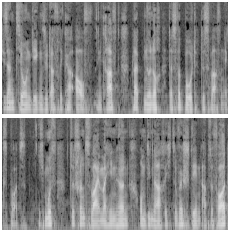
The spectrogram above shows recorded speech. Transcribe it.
die Sanktionen gegen Südafrika auf. In Kraft bleibt nur noch das Verbot des Waffenexports. Ich muss schon zweimal hinhören, um die Nachricht zu verstehen. Ab sofort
